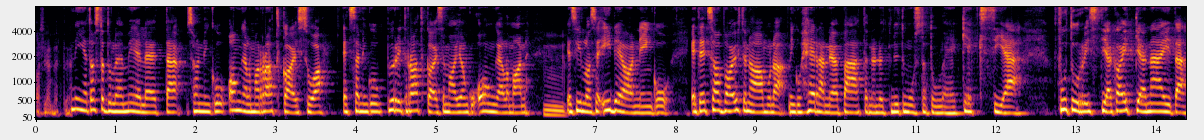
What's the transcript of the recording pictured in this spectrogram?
asian eteen. Niin ja tosta tulee mieleen, että se on niinku ongelman ratkaisua, että sä niinku pyrit ratkaisemaan jonkun ongelman mm. ja silloin se idea on niinku, että et sä ole vaan yhtenä aamuna niinku herännyt ja päättänyt, että nyt musta tulee keksiä futuristia ja kaikkia näitä,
